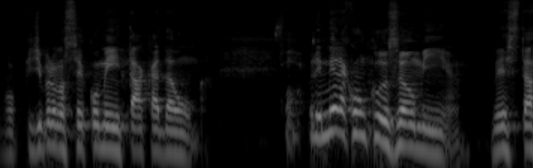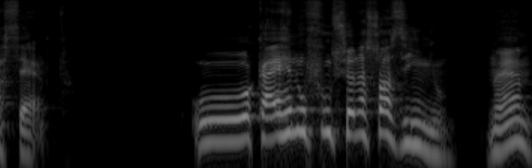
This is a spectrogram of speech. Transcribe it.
Vou pedir para você comentar cada uma. Certo. Primeira conclusão minha, ver se está certo. O OKR não funciona sozinho, né?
